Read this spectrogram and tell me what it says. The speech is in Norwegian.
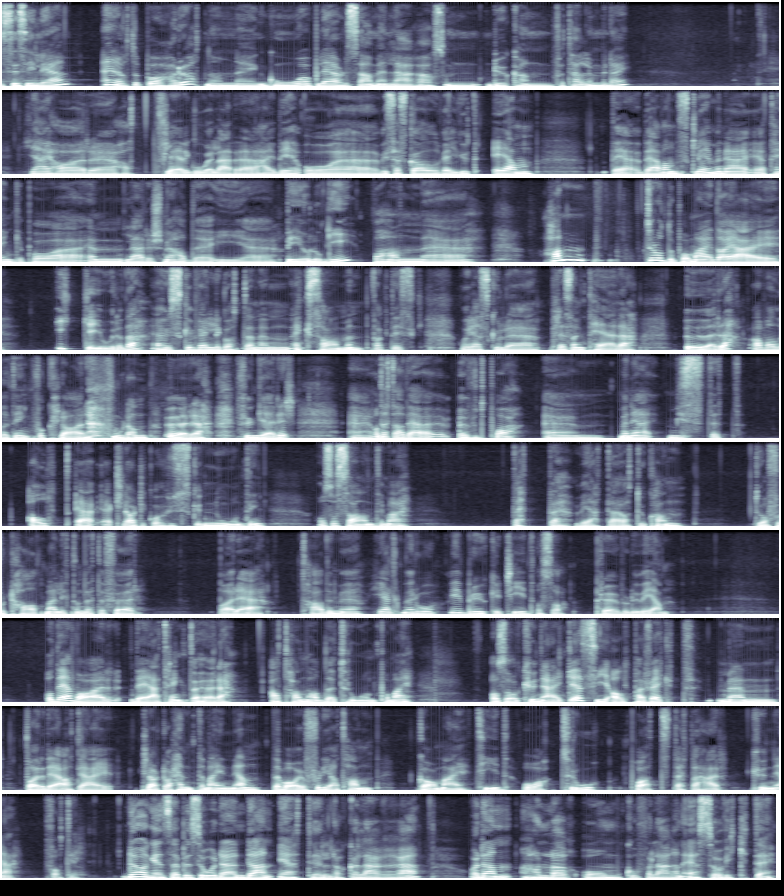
Cecilie, jeg lurte på, har du hatt noen eh, gode opplevelser med en lærer som du kan fortelle med deg? Jeg har eh, hatt flere gode lærere, Heidi, og eh, hvis jeg skal velge ut én det, det er vanskelig, men jeg, jeg, tenker på en lærer som jeg hadde i biologi, og han Han trodde på meg da jeg ikke gjorde det. Jeg husker veldig godt en, en eksamen, faktisk, hvor jeg skulle presentere øret, av alle ting. Forklare hvordan øret fungerer. Eh, og dette hadde jeg øvd på, eh, men jeg mistet alt. Jeg, jeg, klarte ikke å huske noen ting. Og så sa han til meg Dette vet jeg at du kan. Du har fortalt meg litt om dette før. Bare ta det med helt med ro. Vi bruker tid, og så prøver du igjen. Og det var det jeg trengte å høre. At han hadde troen på meg. Og så kunne jeg ikke si alt perfekt, men bare det at jeg klarte å hente meg inn igjen, det var jo fordi at han ga meg tid og tro på at dette her kunne jeg få til. Dagens episode den er til dere lærere, og den handler om hvorfor læreren er så viktig.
